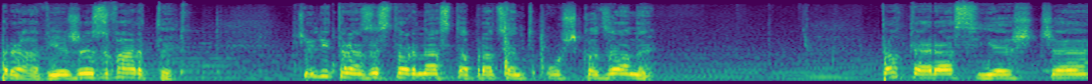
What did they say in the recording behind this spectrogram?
prawie że zwarty, czyli tranzystor na 100% uszkodzony. To teraz jeszcze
